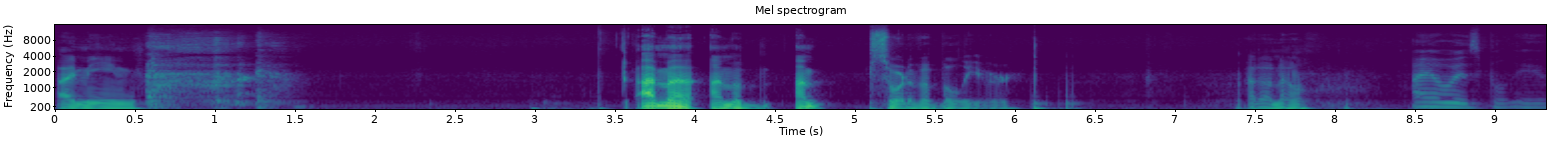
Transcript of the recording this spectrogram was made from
I mean I'm a I'm a I'm sort of a believer. I don't know. I always believe.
